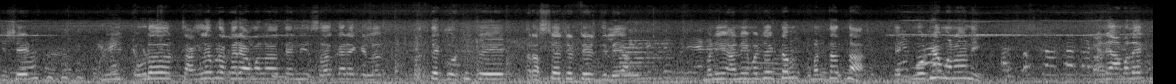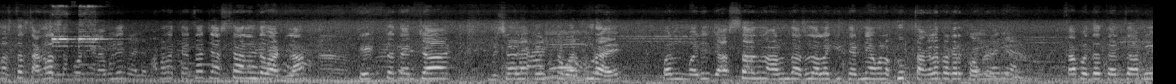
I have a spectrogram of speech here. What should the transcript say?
विशेष मी एवढं चांगल्या प्रकारे आम्हाला त्यांनी सहकार्य केलं. प्रत्येक गोष्टीचे रस्त्याचे टेस्ट दिले. म्हणजे आणि म्हणजे एकदम म्हणतात ना एक मोठ्या मनाने. आणि आम्हाला एक मस्त चांगला सपोर्ट केला. म्हणजे आम्हाला त्याचा जास्त आनंद वाटला. टेस्ट तर त्यांच्या मिसळला टेस्ट तर भरपूर आहे. पण म्हणजे जास्त अजून आनंद असा झाला की त्यांनी आम्हाला खूप चांगल्या प्रकारे कॉपरेट केलं. त्याबद्दल त्यांचा आम्ही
